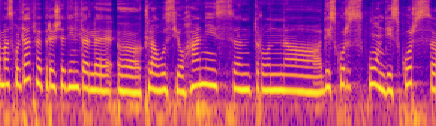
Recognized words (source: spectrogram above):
L-am ascultat pe președintele uh, Claus Iohannis într-un uh, discurs cu un discurs uh,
